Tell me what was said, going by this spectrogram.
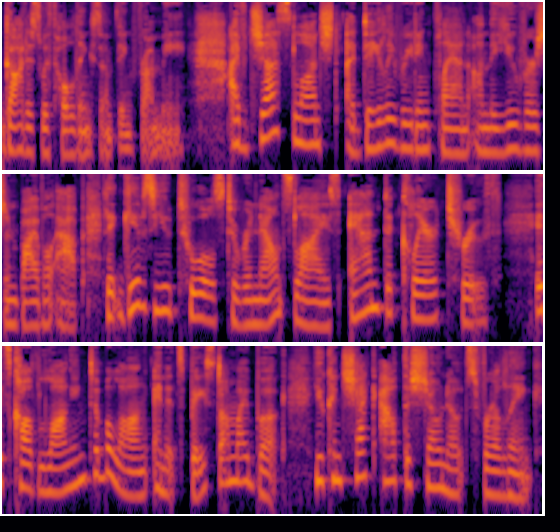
God is withholding something from me. I've just launched a daily reading plan on the YouVersion Bible app that gives you tools to renounce lies and declare truth. It's called Longing to Belong, and it's based on my book. You can check out the show notes for a link.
